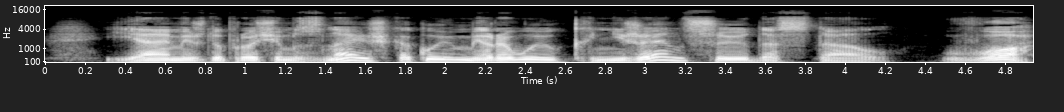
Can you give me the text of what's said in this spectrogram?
— Я, между прочим, знаешь, какую мировую книженцию достал? Во!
